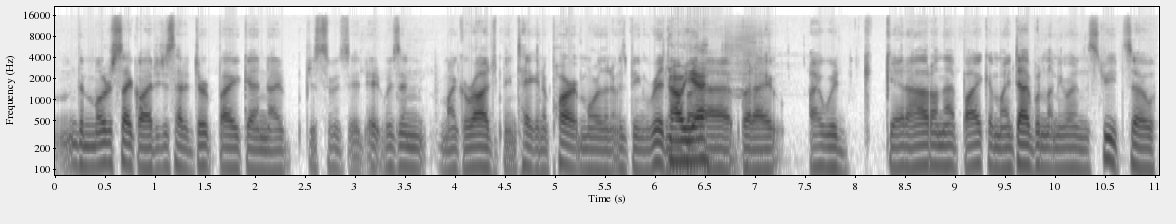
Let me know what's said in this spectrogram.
the motorcycle. I just had a dirt bike, and I just was it, it was in my garage being taken apart more than it was being ridden. Oh, but, yeah? uh, but I I would get out on that bike, and my dad wouldn't let me ride in the street, so.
